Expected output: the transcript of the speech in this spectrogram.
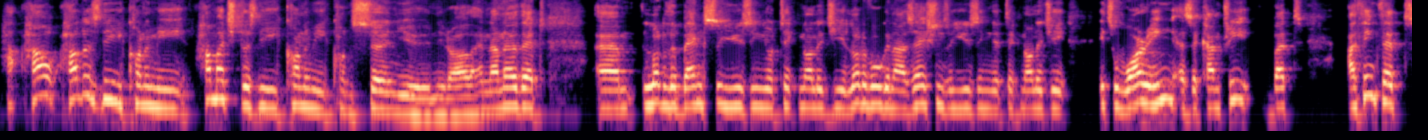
How, how, does the economy, how much does the economy concern you, Niral? And I know that um, a lot of the banks are using your technology, a lot of organizations are using the technology. It's worrying as a country, but I think that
